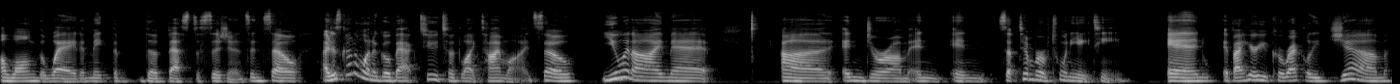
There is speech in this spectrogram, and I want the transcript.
along the way to make the the best decisions. And so I just kind of want to go back too to like timeline. So you and I met uh, in Durham in in September of 2018. And if I hear you correctly, Jim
